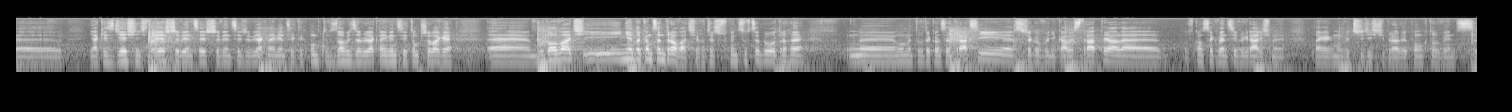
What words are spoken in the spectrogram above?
jak jest 10, to jeszcze więcej, jeszcze więcej, żeby jak najwięcej tych punktów zdobyć, żeby jak najwięcej tą przewagę e, budować i nie dekoncentrować się, chociaż w końcówce było trochę momentów dekoncentracji, e, z czego wynikały straty, ale w konsekwencji wygraliśmy, tak jak mówię, 30 prawie punktów, więc,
